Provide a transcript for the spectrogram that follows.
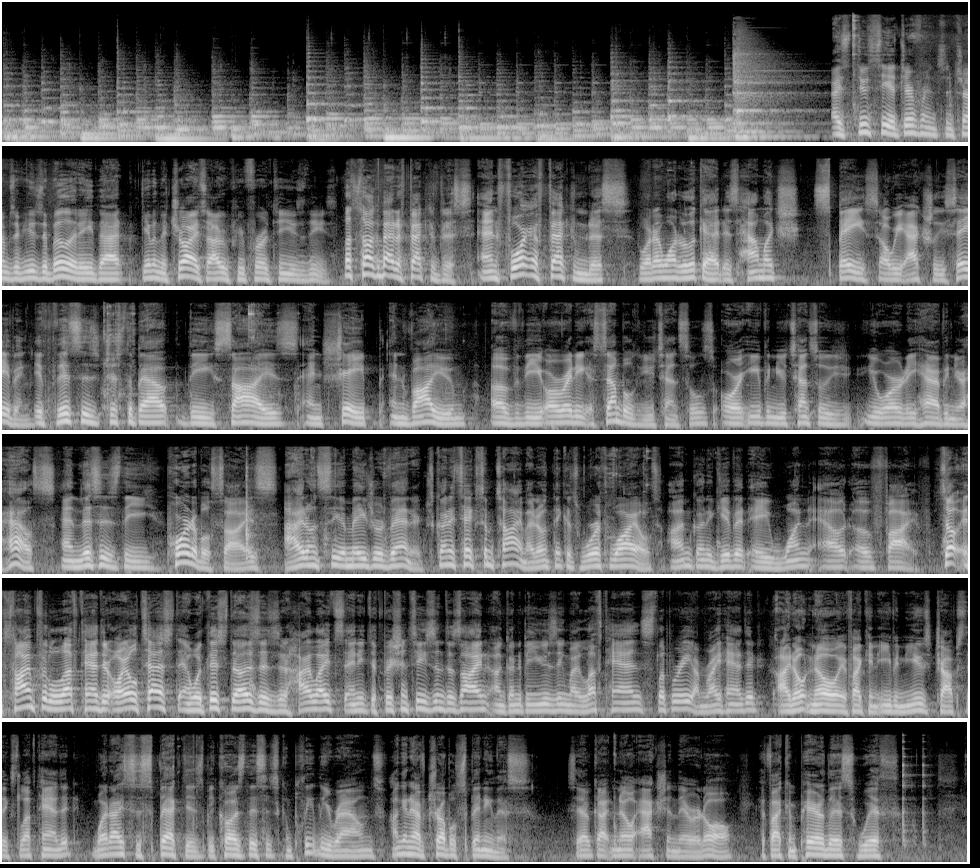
I do see a difference in terms of usability that, given the choice, I would prefer to use these. Let's talk about effectiveness. And for effectiveness, what I want to look at is how much space are we actually saving? If this is just about the size and shape and volume of the already assembled utensils or even utensils you already have in your house, and this is the portable size, I don't see a major advantage. It's going to take some time. I don't think it's worthwhile. I'm going to give it a one out of five. So it's time for the left-handed oil test, and what this does is it highlights any deficiencies in design. I'm going to be using my left hand slippery. I'm right-handed. I don't know if I can even use chopsticks left-handed. What I suspect is because this is completely round, I'm going to have trouble spinning this. See, I've got no action there at all. If I compare this with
